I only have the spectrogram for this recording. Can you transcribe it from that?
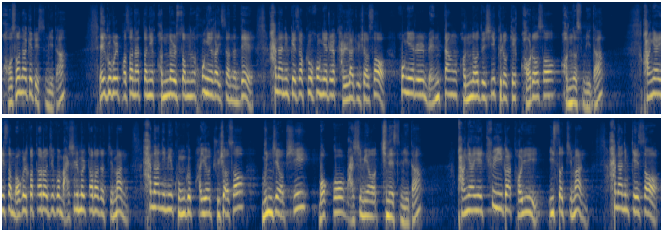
벗어나게 됐습니다. 애굽을 벗어났더니 건널 수 없는 홍해가 있었는데 하나님께서 그 홍해를 갈라 주셔서 홍해를 맨 땅 건너듯이 그렇게 걸어서 건넜습니다. 광야에서 먹을 것 떨어지고 마실 물 떨어졌지만 하나님이 공급하여 주셔서 문제없이 먹고 마시며 지냈습니다. 광야에 추위가 더위 있었지만 하나님께서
